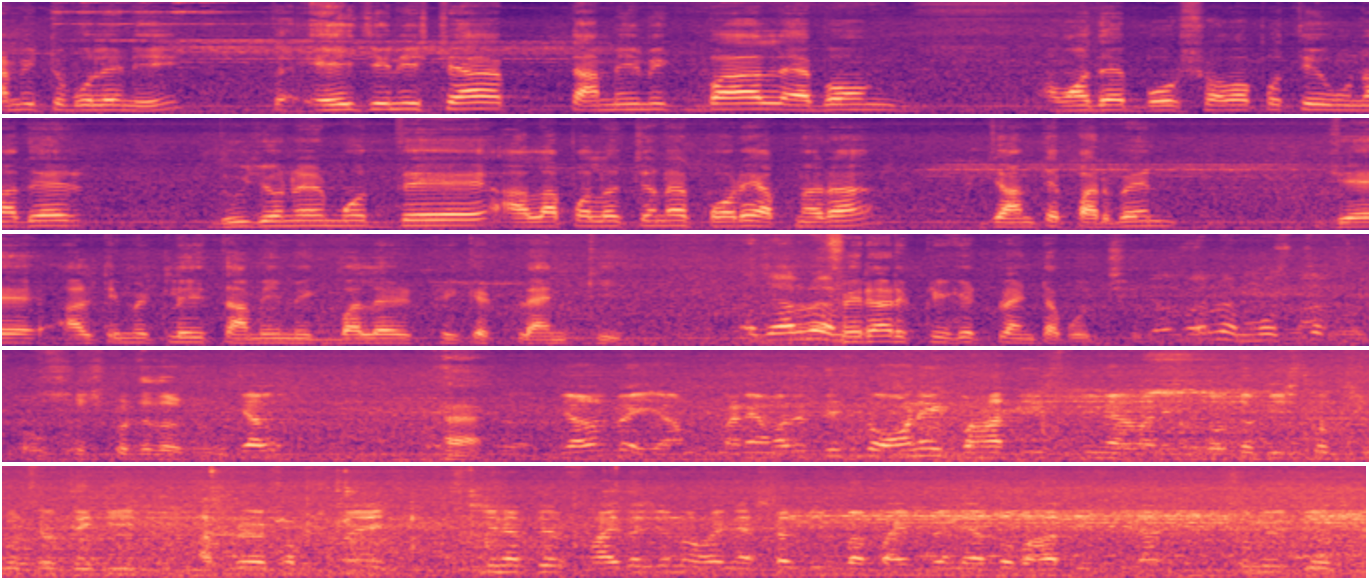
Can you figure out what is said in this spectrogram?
আমি একটু বলে নিই তো এই জিনিসটা তামিম ইকবাল এবং আমাদের বোর্ড সভাপতি ওনাদের দুজনের মধ্যে আলাপ আলোচনার পরে আপনারা জানতে পারবেন যে আলটিমেটলি তামিম ইকবালের ক্রিকেট প্ল্যান কী। ফেরার ক্রিকেট প্ল্যানটা বলছি। হ্যাঁ। ভাই মানে আমাদের দেশে তো অনেক বাহাতি স্পিনার মানে গত বিশ পঁচিশ বছর দেখি আপনারা সবসময় স্পিনারদের ফায়দার জন্য হয় ন্যাশনাল টিম বা পাইপলাইনে এত বাহাতি spinner Sunil Joshi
